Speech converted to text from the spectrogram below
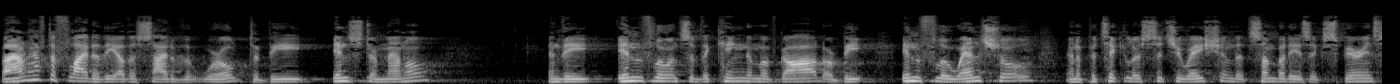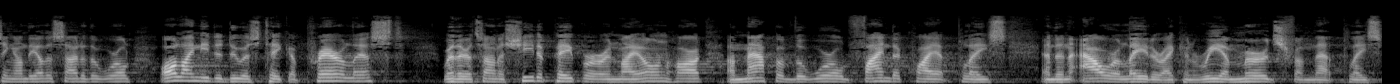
But I don't have to fly to the other side of the world to be instrumental in the influence of the kingdom of God or be influential in a particular situation that somebody is experiencing on the other side of the world. All I need to do is take a prayer list whether it's on a sheet of paper or in my own heart, a map of the world, find a quiet place, and an hour later I can reemerge from that place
